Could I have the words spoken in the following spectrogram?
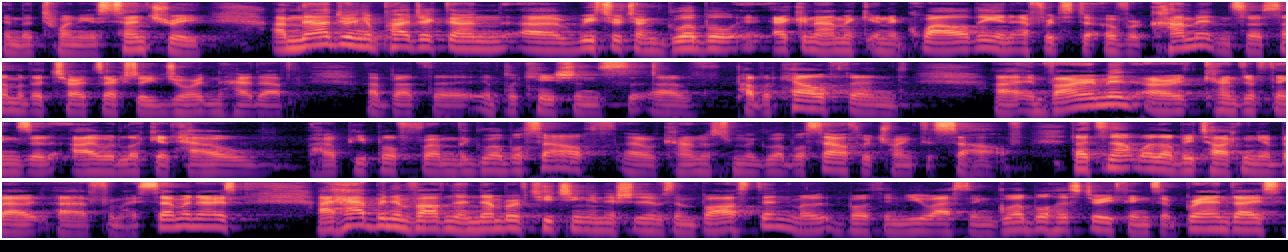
in the 20th century. I'm now doing a project on uh, research on global economic inequality and efforts to overcome it, and so some of the charts actually Jordan had up about the implications of public health and uh, environment are kinds of things that I would look at how how people from the global south, how economists from the global south were trying to solve. That's not what I'll be talking about uh, for my seminars. I have been involved in a number of teaching initiatives in Boston, both in US and global history, things at Brandeis,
